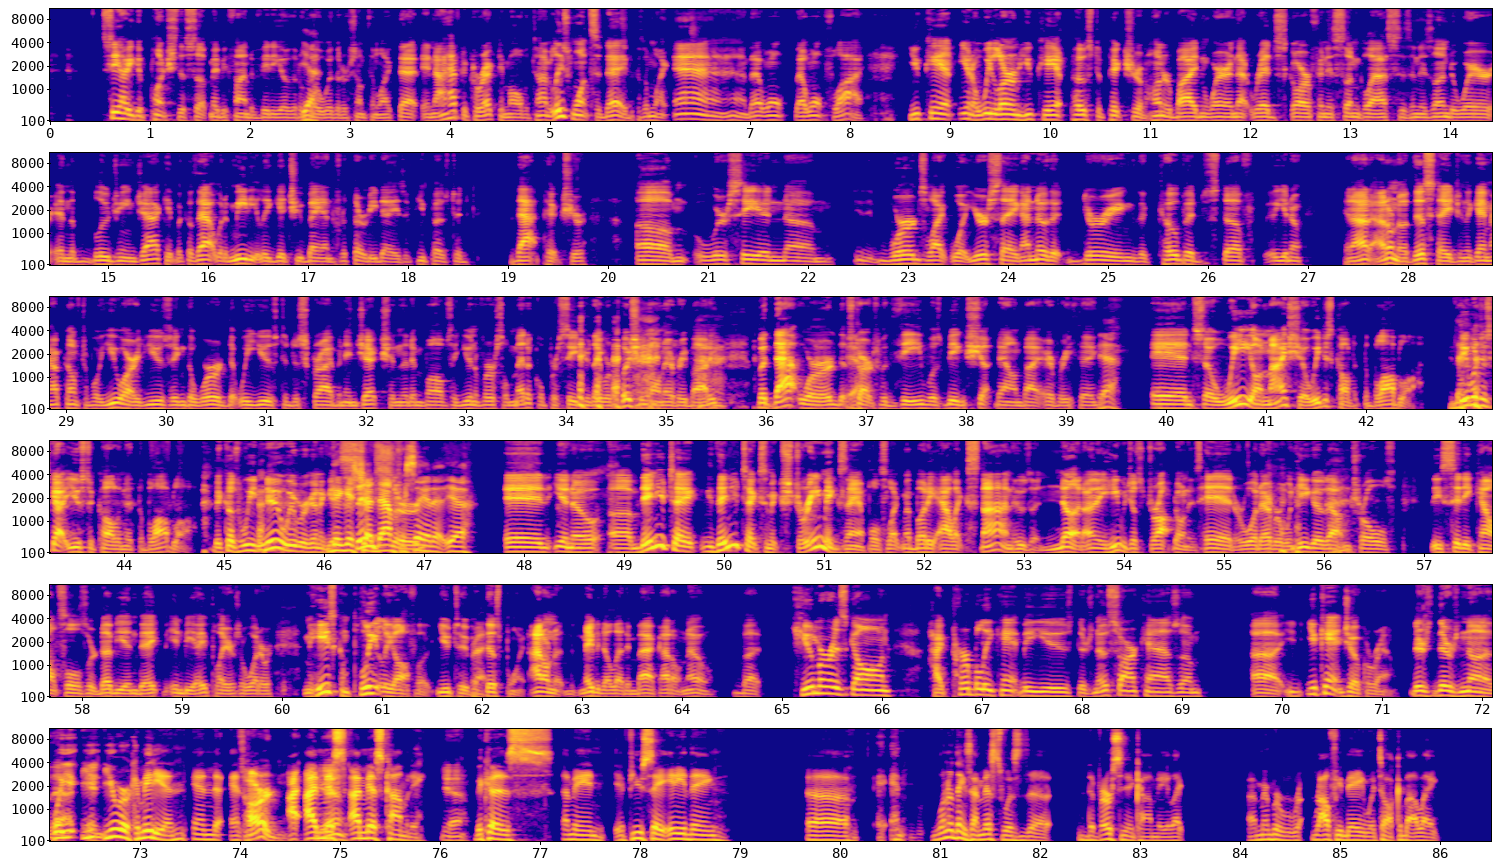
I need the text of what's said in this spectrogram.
see how you could punch this up. Maybe find a video that'll Yeah. go with it or something like that. And I have to correct him all the time, at least once a day, because I'm like, eh, that won't that won't fly. You can't, you know, we learned you can't post a picture of Hunter Biden wearing that red scarf and his sunglasses and his underwear and the blue jean jacket because that would immediately get you banned for 30 days if you posted that picture. Um, we're seeing um, words like what you're saying. I know that during the COVID stuff, you know, and I, I don't know at this stage in the game how comfortable you are using the word that we use to describe an injection that involves a universal medical procedure they were pushing on everybody. But that word that Yeah. starts with V was being shut down by everything. yeah. And so we on my show, we just called it the blah blah. People just got used to calling it the blah blah because we knew we were going to Get, get, shut down for saying it. Yeah. And you know, um, then you take then you take some extreme examples like my buddy Alex Stein, who's a nut. I mean, he was just dropped on his head or whatever when he goes out and trolls these city councils or WNBA NBA players or whatever. I mean, he's completely off of YouTube Right. at this point. I don't know. Maybe they'll let him back. I don't know. But humor is gone. Hyperbole can't be used. There's no sarcasm. Uh, you, you can't joke around. There's there's none of that. Well, you, you, you were a comedian and, and it's hard. I, I Yeah. miss, I miss comedy. Yeah. because I mean, if you say anything, uh, and one of the things I missed was the diversity in comedy. Like, I remember R- Ralphie May would talk about like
